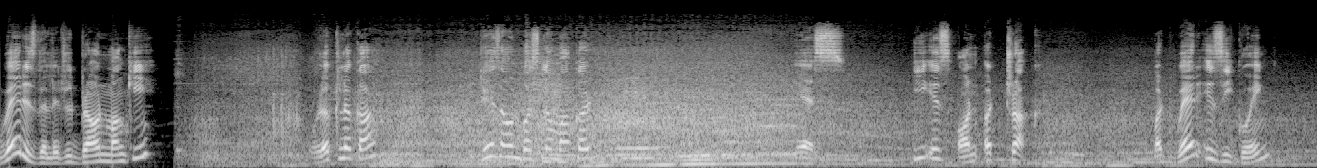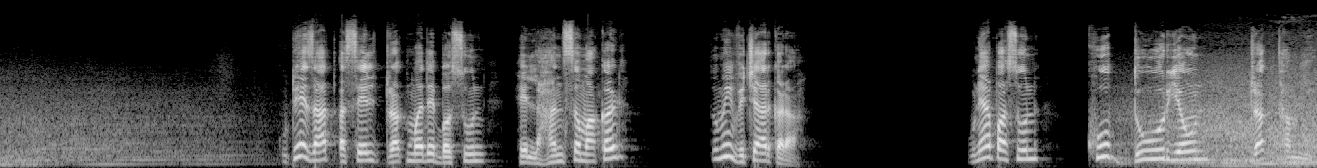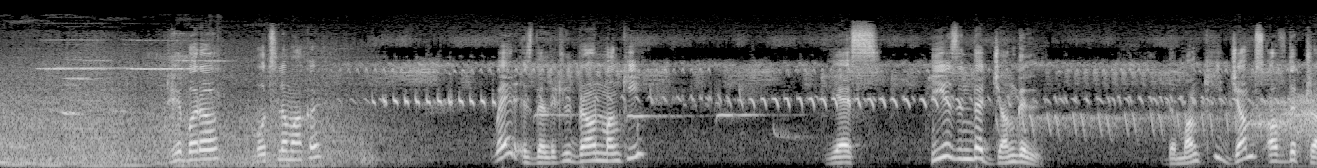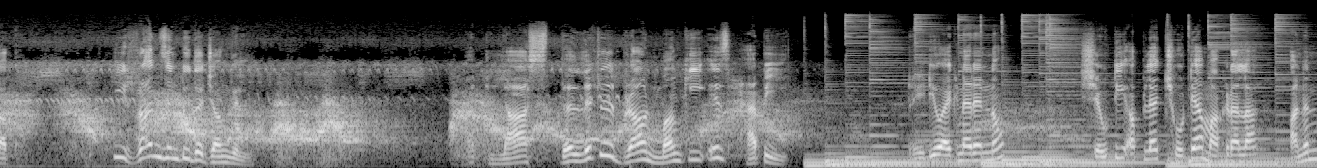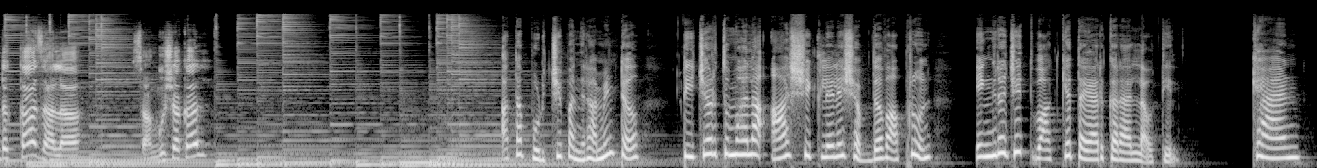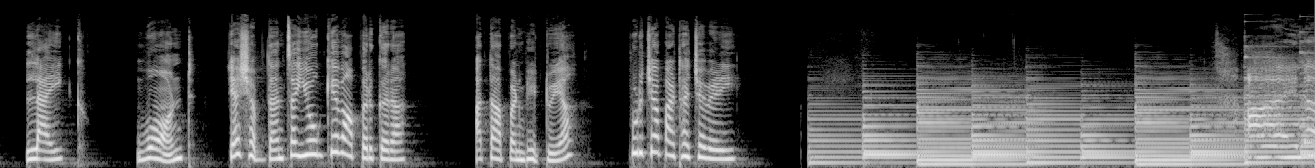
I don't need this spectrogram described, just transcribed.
where is the little brown monkey ओळखलं का कुठे जाऊन बसलं माकड yes he is on a truck but where is he going कुठे जात असेल ट्रकमध्ये बसून हे लहानसं माकड तुम्ही विचार करा पुण्यापासून खूप दूर येऊन ट्रक थांबली कुठे बरं पोचलं माकड where is the little brown monkey Yes, he is in the jungle. The monkey jumps off the truck. He runs into the jungle. At last, the little brown monkey is happy. Radio ऐकणाऱ्यांनो शेवटी आपल्या छोट्या माकडाला आनंद का झाला? सांगू शकाल? आता पुढची पंधरा मिनिटं टीचर तुम्हाला आज शिकलेले शब्द वापरून इंग्रजीत वाक्य तयार करायला लावतील. कॅन लाईक वॉन्ट या शब्दांचा योग्य वापर करा. आता आपण भेटूया पुढच्या पाठाच्या वेळी. I learn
